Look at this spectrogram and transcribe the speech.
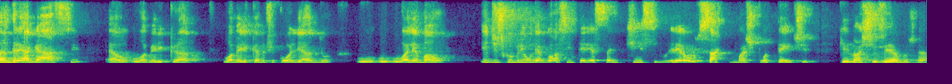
André Agassi, é o, o americano. O americano ficou olhando o, o, o, alemão e descobriu um negócio interessantíssimo. Ele era o saco mais potente que nós tivemos, né?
